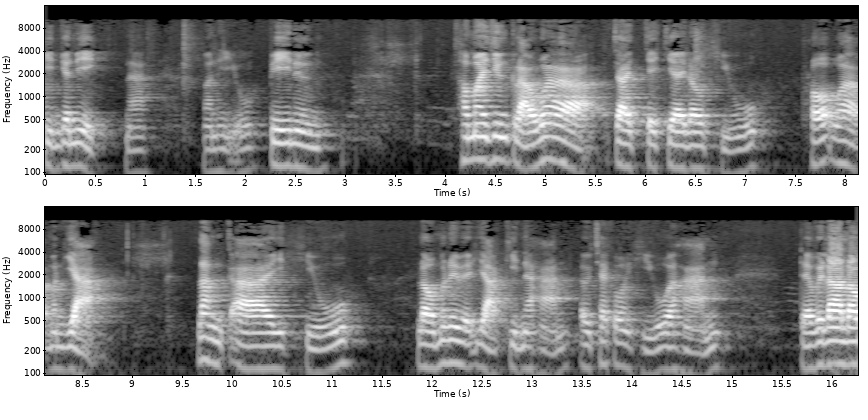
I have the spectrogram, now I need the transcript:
กินกันอีกนะ มันหิวปีหนึ่งทำไมจึงกล่าวว่าใจใจใจเราหิว เพราะว่ามันอยากร่างกายหิว เราไม่ได้อยากกินอาหาร เราใช้คำว่าหิวอาหาร แต่เวลาเรา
